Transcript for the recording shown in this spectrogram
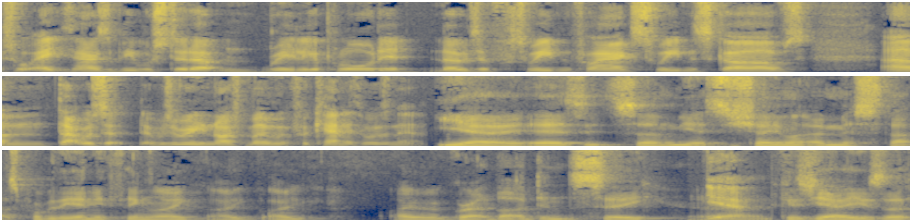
sort of eight thousand people stood up and really applauded. Loads of Sweden flags, Sweden scarves. Um, that was a it was a really nice moment for Kenneth, wasn't it? Yeah, it is. It's um, yeah, it's a shame I missed. That's probably the only thing I I, I, I regret that I didn't see. Yeah, because yeah, he was a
